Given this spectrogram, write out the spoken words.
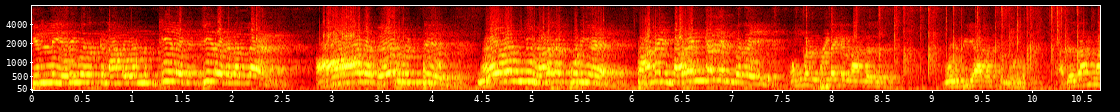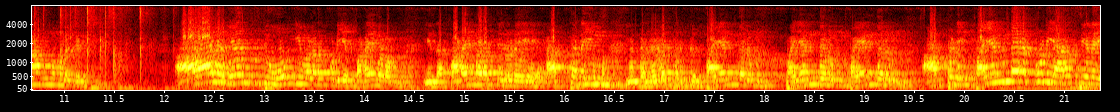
கிள்ளி எறிவதற்கு நாங்கள் ஒன்றும் கீழே கீரைகள் அல்ல. ஆழ வேர் விட்டு ஓங்கி வளரக்கூடிய பனை மரங்கள் என்பதை உங்கள் பிள்ளைகள் நாங்கள் உறுதியாக சொல்லுவோம். அதுதான் நாம் நம்மளுக்கு ஆழ வேர்விட்டு ஓங்கி வளரக்கூடிய பனைமரம் இந்த பனைமரத்தினுடைய அத்தனையும் இந்த நிலத்திற்கு பயன் தரும் பயன் தரும் பயன் தரும். அப்படி பயன் தரக்கூடிய அரசியலை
